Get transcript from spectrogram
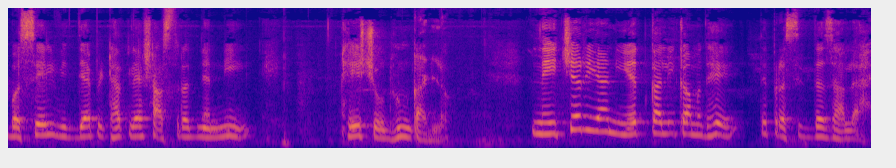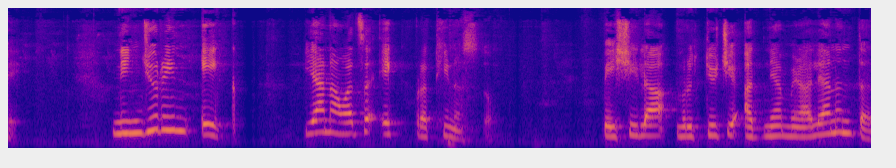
बसेल विद्यापीठातल्या शास्त्रज्ञांनी हे शोधून काढलं. नेचर या नियतकालिकामध्ये ते प्रसिद्ध झालं आहे. निंजुरिन एक या नावाचं एक प्रथिन असतं. पेशीला मृत्यूची आज्ञा मिळाल्यानंतर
